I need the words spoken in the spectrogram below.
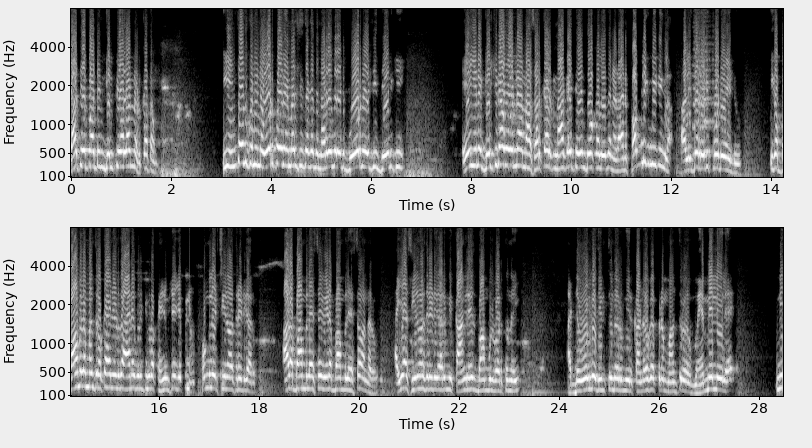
జాతీయ పార్టీని గెలిపించాలన్నాడు కథం. ఇక ఇంతకు నిన్న ఓడిపోయిన ఎమ్మెల్సీ సంగతి నరేందర్ రెడ్డి బోర్ నేర్చింది దేనికి? ఏ ఈయన గెలిచినా ఓడినా నా సర్కార్కు నాకైతే ఏం దోకా లేదన్నాడు. ఆయన పబ్లిక్ మీటింగ్లో వాళ్ళిద్దరు రెడీ పోటీ అయ్యిండు. ఇక బాంబుల మంత్రి ఒక ఆయన ఆయన గురించి కూడా ఒక నిమిషం చెప్పిన పొంగులేటి శ్రీనివాసరెడ్డి గారు. ఆడ బాంబులు వేస్తాం ఈడ బాంబులు వేస్తాం అన్నారు. అయ్యా శ్రీనివాసరెడ్డి గారు మీ కాంగ్రెస్ బాంబులు పడుతున్నాయి. అడ్డగోలుగా తిడుతున్నారు మీరు కండవ కప్పిన మంత్రులు ఎమ్మెల్యేలే. మీ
